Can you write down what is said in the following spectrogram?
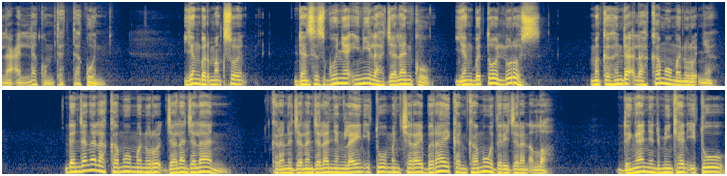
لعلكم تتقون yang bermaksud dan sesungguhnya inilah jalanku yang betul lurus maka hendaklah kamu menurutnya dan janganlah kamu menurut jalan-jalan kerana jalan-jalan yang lain itu mencerai beraikan kamu dari jalan Allah dengan yang demikian itu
